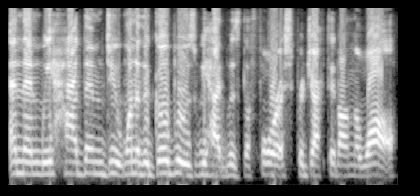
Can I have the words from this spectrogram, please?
And then we had them do one of the gobos we had was the forest projected on the wall.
